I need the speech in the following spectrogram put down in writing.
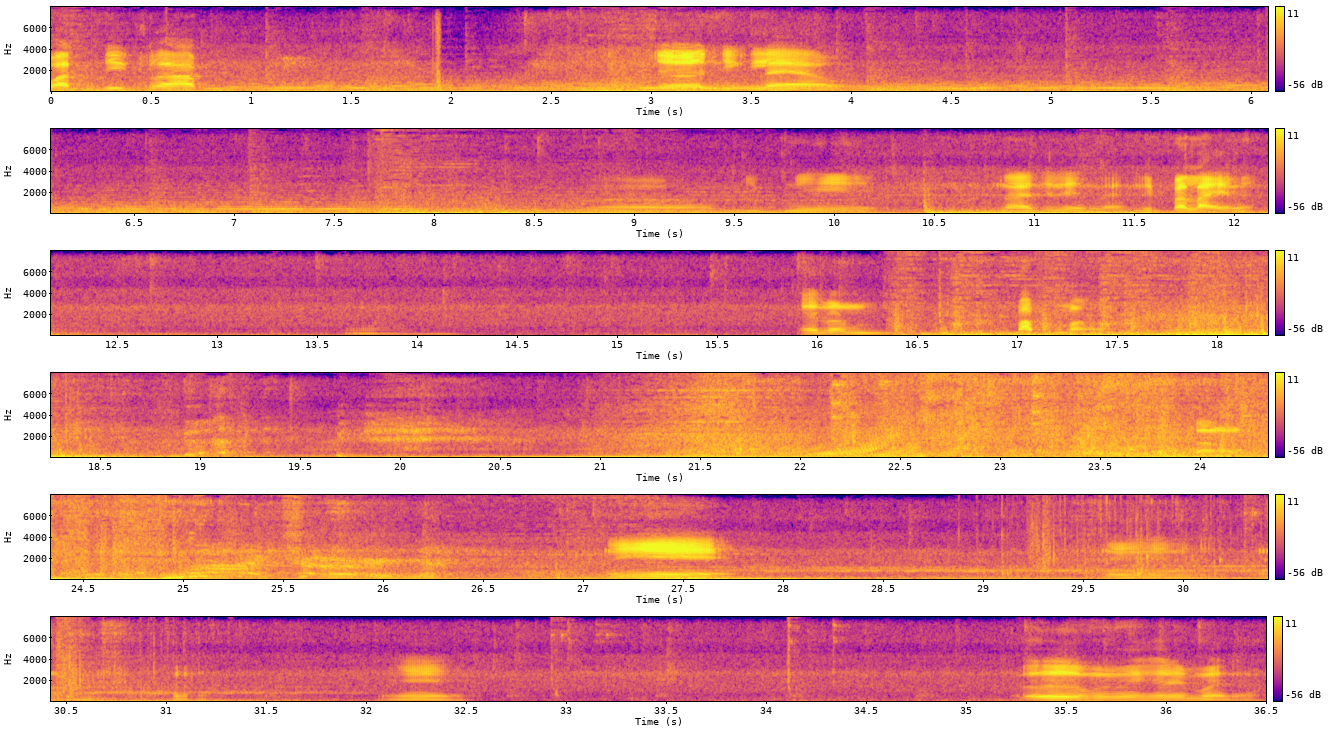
วัสดีครับ เจออีกแล้ว เอ่อคลิปนี้ น่าจะเล่นอะไรเล่นปลาไหลไหมอืมไอ้เรื่องบัฟมาตั้งนี่ นี่นี่นี่เออ ไม่ไม่เคยได้เหมือนอะ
